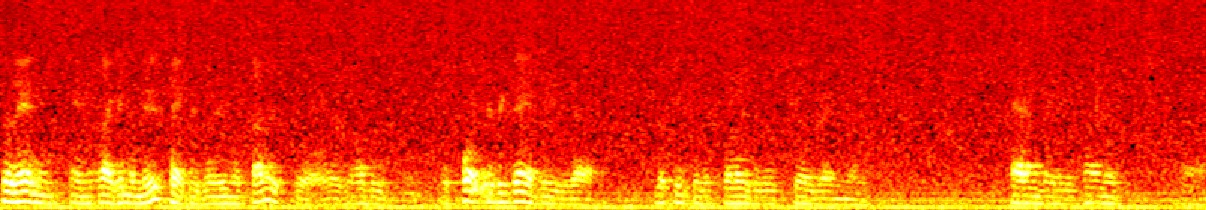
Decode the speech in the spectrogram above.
So then, in, like in the newspapers or in the Sunday school, there's all these reports every day of these uh, looking for the killers of these children and having the kind of uh,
